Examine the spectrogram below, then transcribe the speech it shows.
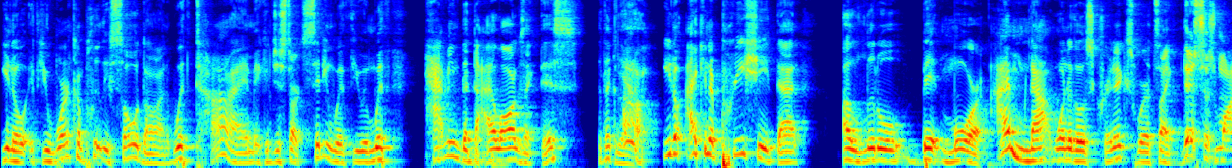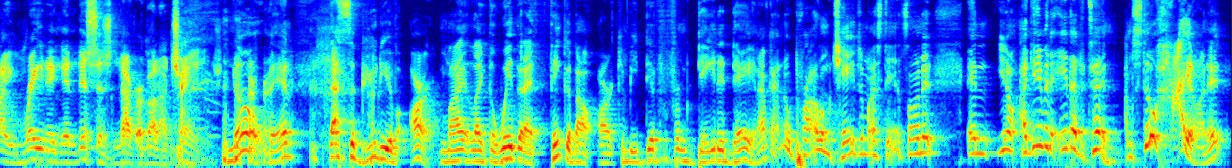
you know if you weren't completely sold on, with time it could just start sitting with you, and with having the dialogues like this, like yeah. oh, you know, I can appreciate that a little bit more. I'm not one of those critics where it's like, this is my rating and this is never gonna change. No, man. That's the beauty of art. My like the way that I think about art can be different from day to day. And I've got no problem changing my stance on it. And you know, I gave it an 8 out of 10. I'm still high on it.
